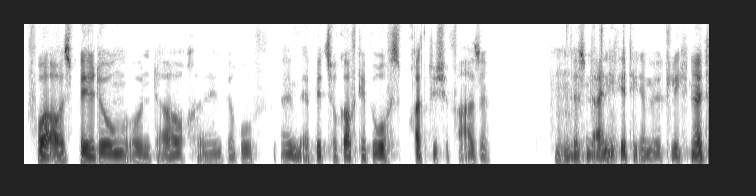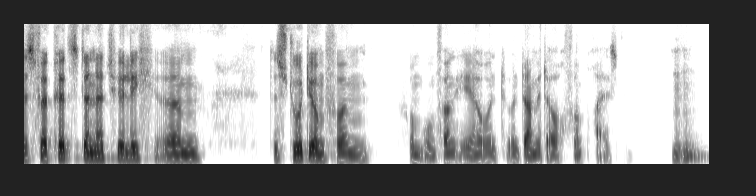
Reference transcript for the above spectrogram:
Vorausbildung und auch im Beruf, in Bezug auf die berufspraktische Phase. Mhm. Da sind einige Dinge möglich. Ne? Das verkürzt dann natürlich ähm, das Studium vom, vom Umfang her und, und damit auch vom Preis. Mhm.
